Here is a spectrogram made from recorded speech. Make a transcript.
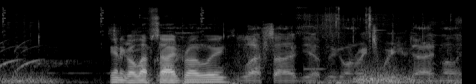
You're gonna go left side, probably. Left side, yep, they're going right to where you died, Molly.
